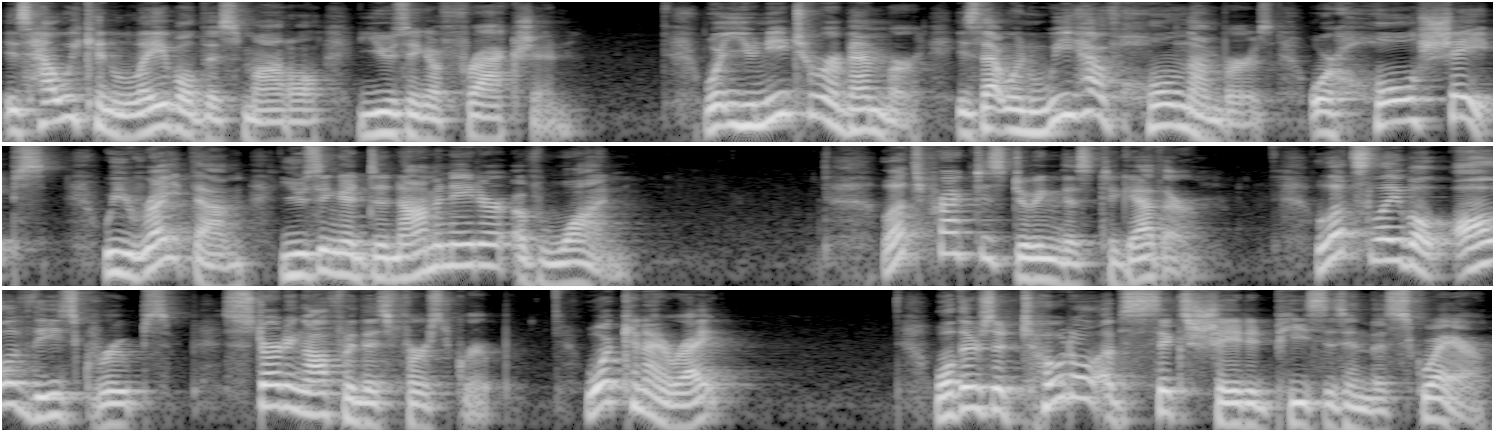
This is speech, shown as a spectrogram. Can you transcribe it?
is how we can label this model using a fraction. What you need to remember is that when we have whole numbers or whole shapes, we write them using a denominator of 1. Let's practice doing this together. Let's label all of these groups, starting off with this first group. What can I write? Well, there's a total of six shaded pieces in the square,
